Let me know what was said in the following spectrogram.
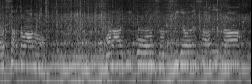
je odstartováno. Parádní koš za 3,91.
